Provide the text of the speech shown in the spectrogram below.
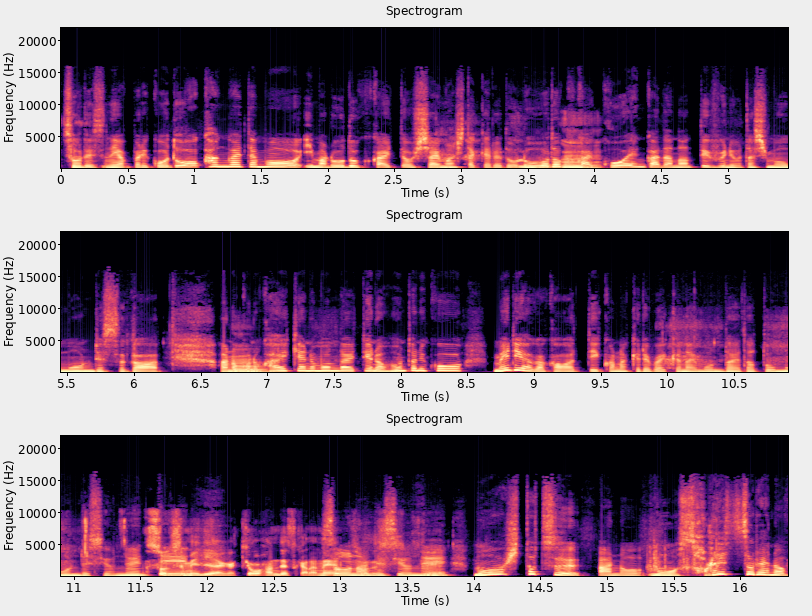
そうですね。やっぱりこう、どう考えても、今、朗読会っておっしゃいましたけれど、朗読会、講演会だなっていうふうに私も思うんですが、あの、この会見の問題っていうのは、本当にこう、メディアが変わっていかなければいけない問題だと思うんですよね。そうです。メディアが共犯ですからね。そうなんですよね。もう一つ、あの、もうそれぞれの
